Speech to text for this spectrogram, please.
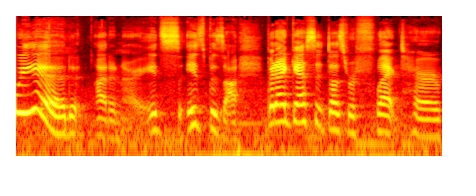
weird. I don't know. It's it's bizarre, but I guess it does reflect her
